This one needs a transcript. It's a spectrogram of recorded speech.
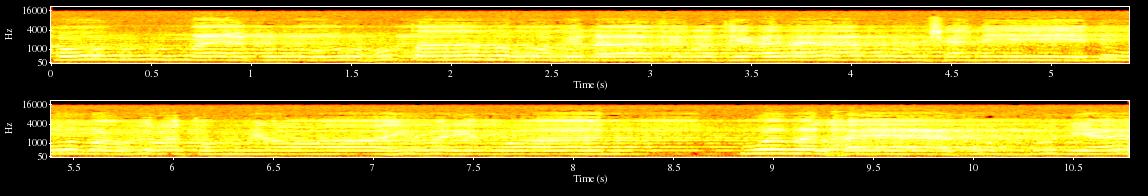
ثم يكون حطاما وفي الآخرة عذاب شديد ومغفرة من الله ورضوان. وما الحياة الدنيا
